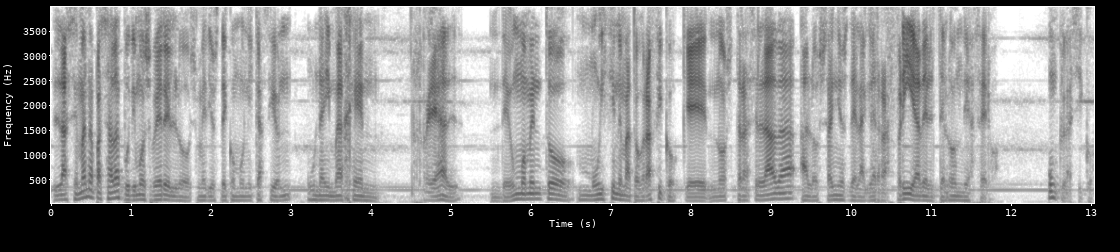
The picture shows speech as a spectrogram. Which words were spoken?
La semana pasada pudimos ver en los medios de comunicación una imagen real de un momento muy cinematográfico que nos traslada a los años de la Guerra Fría del telón de acero. Un clásico,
